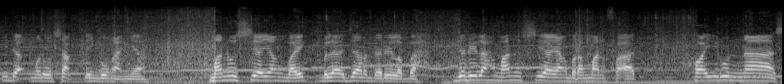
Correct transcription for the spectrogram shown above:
tidak merusak lingkungannya. Manusia yang baik belajar dari lebah. Jadilah manusia yang bermanfaat. Khairun nas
